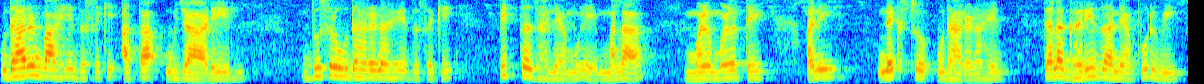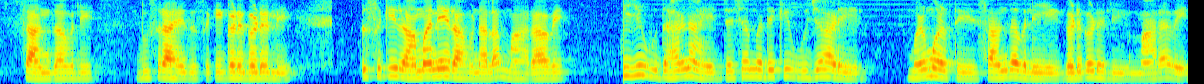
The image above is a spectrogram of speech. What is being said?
उदाहरण बा आहे जसं की आता उजाडेल. दुसरं उदाहरण आहे जसं की पित्त झाल्यामुळे मला मळमळते. आणि नेक्स्ट उदाहरण आहे त्याला घरी जाण्यापूर्वी सांजावले. दुसरं आहे जसं की गडगडले जसं की रामाने रावणाला मारावे. ही जी उदाहरणं आहेत ज्याच्यामध्ये की उजाडेल मळमळते सांजावले गडगडले मारावे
